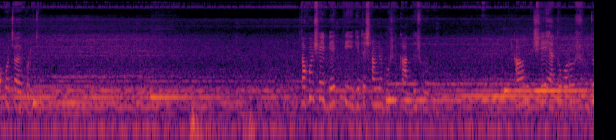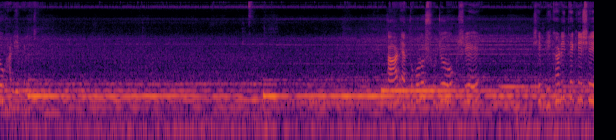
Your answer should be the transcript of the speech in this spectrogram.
অপচয় করছ। তখন সেই ব্যক্তি গেটের সামনে বসে কাঁদতে শুরু করল। কারণ সে এত বড় সুযোগ হারিয়ে ফেলেছে। তার এত বড় সুযোগ সে সে ভিখারি থেকে সে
